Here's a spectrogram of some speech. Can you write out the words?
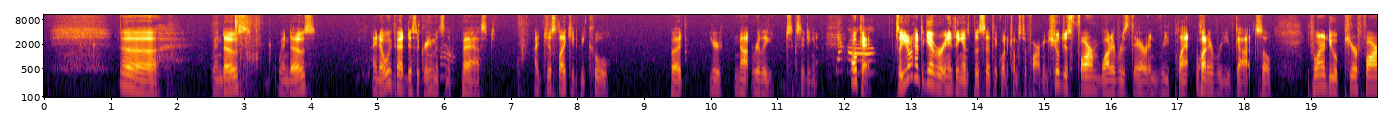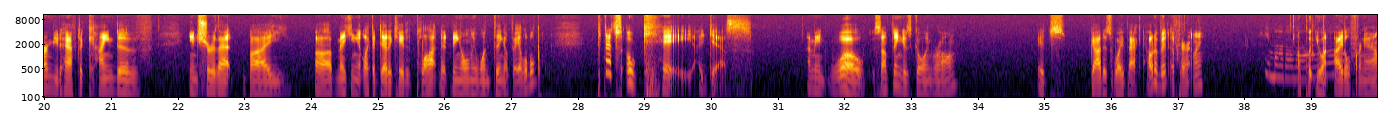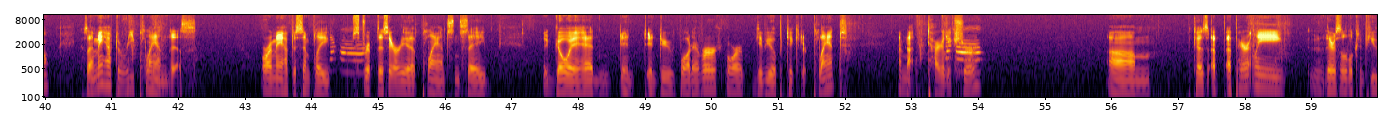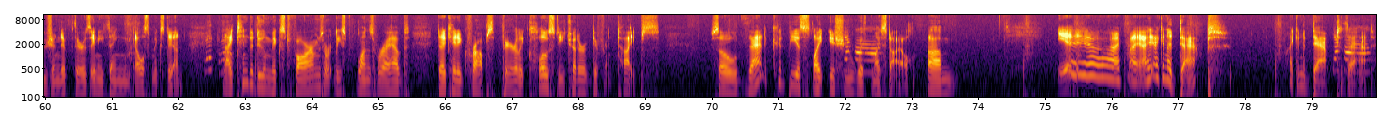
Uh... Windows. Windows. I know we've had disagreements in the past. I'd just like you to be cool. But you're not really succeeding at. Okay. So you don't have to give her anything in specific when it comes to farming. She'll just farm whatever's there and replant whatever you've got. So if you want to do a pure farm, you'd have to kind of ensure that by uh, making it like a dedicated plot and it being only one thing available. But that's okay, I guess. I mean, whoa, something is going wrong. It's got its way back out of it, apparently. I'll put you on idle for now, because I may have to replan this. Or I may have to simply strip this area of plants and say, go ahead and, and, and do whatever, or give you a particular plant. I'm not entirely sure. Um, because apparently there's a little confusion if there's anything else mixed in. And I tend to do mixed farms, or at least ones where I have dedicated crops fairly close to each other of different types. So that could be a slight issue with my style. Um, yeah, I, I, I, can adapt. I can adapt to that.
